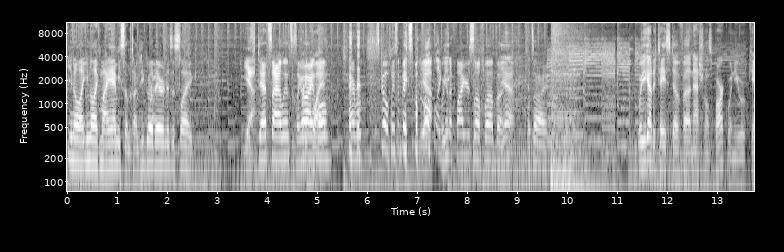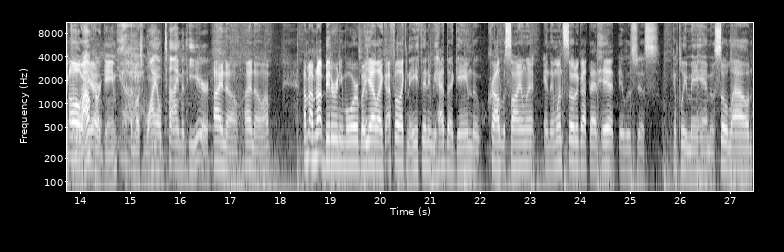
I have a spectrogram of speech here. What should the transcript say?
You know, like you know, like Miami. Sometimes you go Right. there and it's just like Yeah. it's dead silence. It's like Pretty all right, quiet. well, right, let's go play some baseball. Yeah. like Well, you- gotta fire yourself up, but Yeah. it's all right. Well, you got a taste of uh, Nationals Park when you came to Oh, the wild yeah. card game at the most wild time of the year. I know, I know. I'm, I'm, I'm not bitter anymore, but yeah, like I felt like in the eighth inning we had that game. The crowd was silent, and then once Soto got that hit, it was just complete mayhem. It was so loud.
